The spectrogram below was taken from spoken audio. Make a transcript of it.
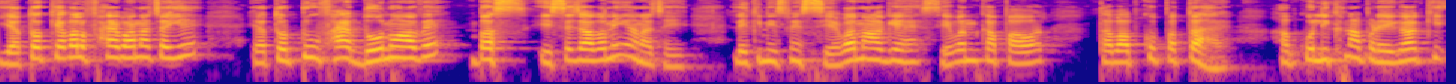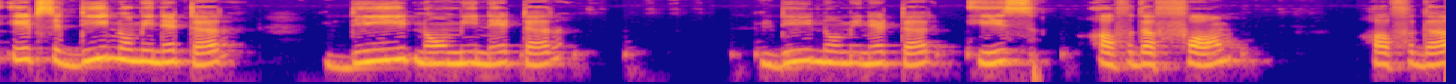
या तो केवल फाइव आना चाहिए, या तो टू फाइव दोनों आवे, बस इससे ज़्यादा नहीं आना चाहिए। लेकिन इसमें सेवन आ गया है, सेवन का पावर, तब आपको पता है। आपको लिखना पड़ेगा कि it's denominator denominator denominator is of the form of the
